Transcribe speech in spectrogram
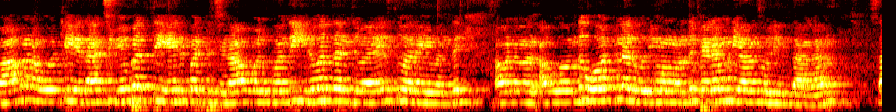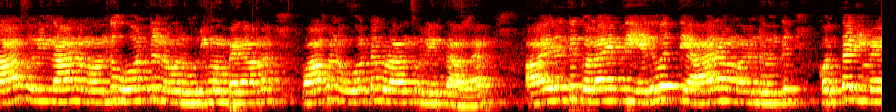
வாகனம் ஓட்டி ஏதாச்சும் விபத்து ஏற்பட்டுச்சுன்னா அவங்களுக்கு வந்து இருபத்தஞ்சு வயசு வரை வந்து அவனை அவங்க வந்து ஓட்டுநர் உரிமம் வந்து பெற முடியாதுன்னு சொல்லியிருந்தாங்க. சார் சொல்லியிருந்தாங்க நம்ம வந்து ஓட்டுநர் உரிமம் பெறாமல் வாகனம் ஓட்டக்கூடாதுன்னு சொல்லியிருந்தாங்க. ஆயிரத்தி தொள்ளாயிரத்தி எழுபத்தி ஆறாம் ஆண்டு வந்து கொத்தடிமை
